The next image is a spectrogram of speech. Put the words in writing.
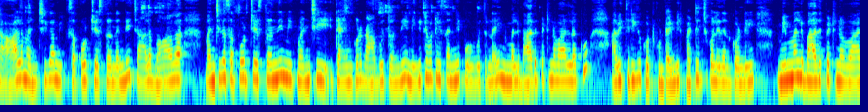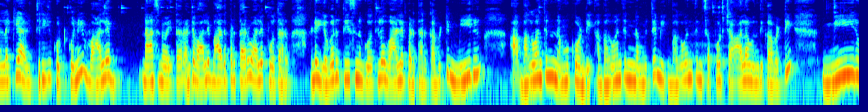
చాలా మంచిగా మీకు సపోర్ట్ చేస్తుందండి. చాలా బాగా మంచిగా సపోర్ట్ చేస్తుంది. మీకు మంచి టైం కూడా రాబోతుంది. నెగిటివిటీస్ అన్నీ పోబోతున్నాయి. మిమ్మల్ని బాధ పెట్టిన వాళ్ళకు అవి తిరిగి కొట్టుకుంటాయి. మీరు పట్టించుకోలేదనుకోండి. మిమ్మల్ని బాధ పెట్టిన వాళ్ళకి అవి తిరిగి కొట్టుకొని వాళ్ళే నాశనం అవుతారు. అంటే వాళ్ళే బాధపడతారు వాళ్ళే పోతారు. అంటే ఎవరు తీసిన గోతిలో వాళ్ళే పడతారు. కాబట్టి మీరు ఆ భగవంతుని నమ్ముకోండి. ఆ భగవంతుని నమ్మితే మీకు భగవంతుని సపోర్ట్ చాలా ఉంది కాబట్టి మీరు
